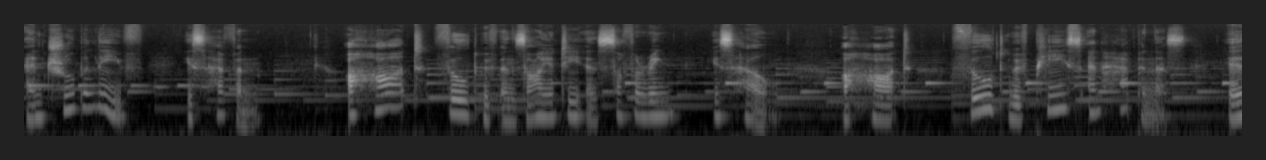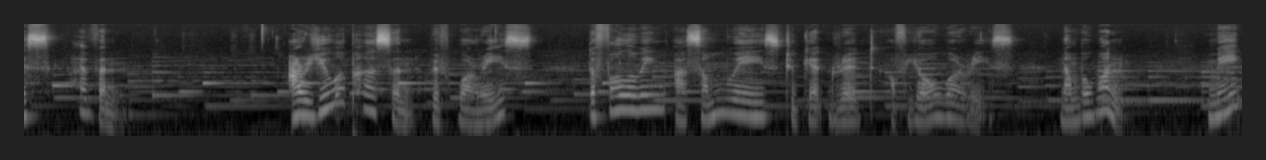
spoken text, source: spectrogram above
and true belief is heaven. A heart filled with anxiety and suffering is hell. A heart filled with peace and happiness is heaven. Are you a person with worries? The following are some ways to get rid of your worries. Number one, make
